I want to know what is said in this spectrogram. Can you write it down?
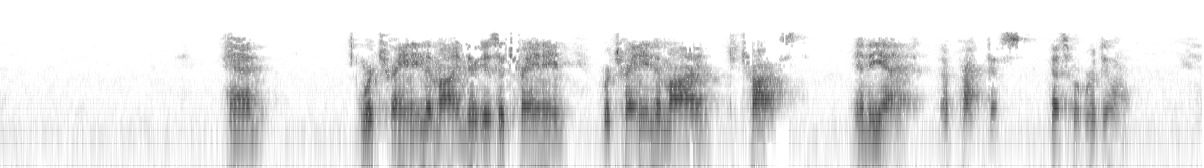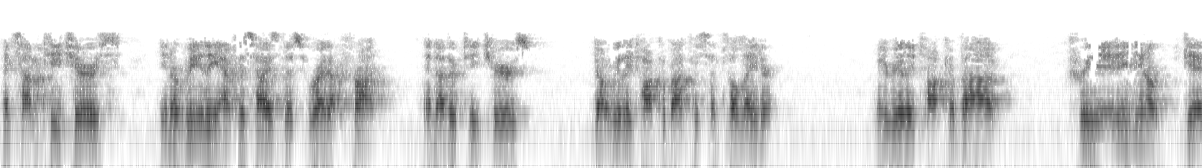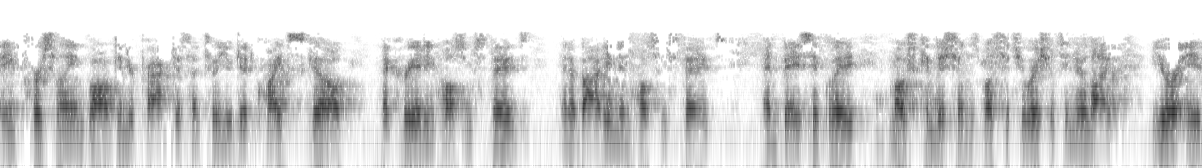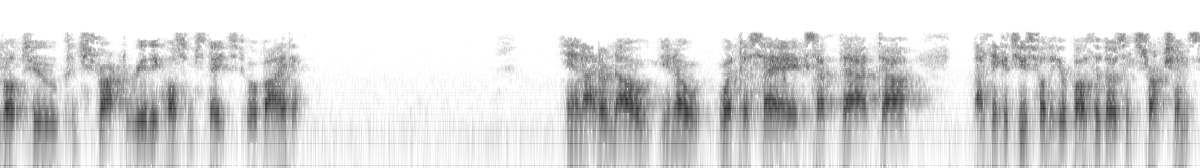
And we're training the mind. There is a training. We're training the mind to trust in the end of practice. That's what we're doing. And some teachers, you know, really emphasize this right up front. And other teachers don't really talk about this until later. They really talk about creating, you know, getting personally involved in your practice until you get quite skilled at creating wholesome states and abiding in wholesome states. And basically, most conditions, most situations in your life, you're able to construct really wholesome states to abide in. And I don't know, you know, what to say except that uh, I think it's useful to hear both of those instructions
